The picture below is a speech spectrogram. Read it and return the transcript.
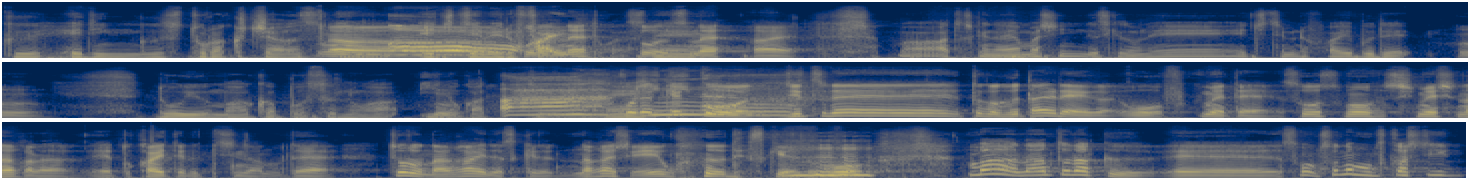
Heading Structures in あーこれ HTML5 ねとかですね。そうですね。はい。まあ確かに悩ましいんですけどね。HTML5 でうん。どういうマークアップをするのがいいのかっていうね。あーこれ結構実例とか具体例を含めてソースも示しながら、えっと書いてる記事なので、ちょっと長いですけれど、長いし英語ですけれども、まあなんとなく、えー、そそんな難し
